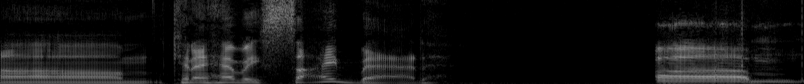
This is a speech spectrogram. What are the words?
Um, can I have a side bad? Um,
